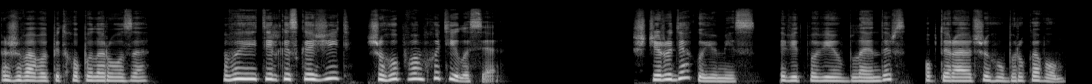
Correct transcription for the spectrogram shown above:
жваво підхопила Роза. Ви тільки скажіть, чого б вам хотілося. Щиро дякую, міс, відповів Блендерс, обтираючи губи рукавом.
